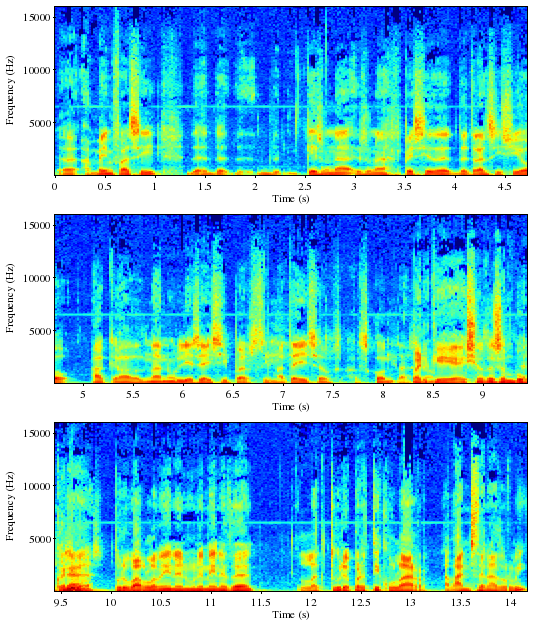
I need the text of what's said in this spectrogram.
eh, amb èmfasi, de, de, de, de, que és una, és una espècie de, de transició a que el nano llegeixi per si mateix els, els contes. Perquè no? això desembocarà probablement en una mena de lectura particular abans d'anar a dormir?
